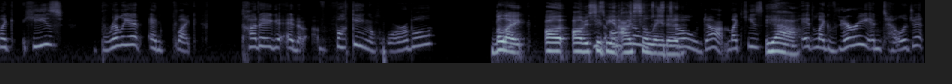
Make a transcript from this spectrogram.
Like, he's brilliant and like cutting and fucking horrible. But like, uh, obviously He's being isolated. so dumb. Like he's Yeah. it like very intelligent,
